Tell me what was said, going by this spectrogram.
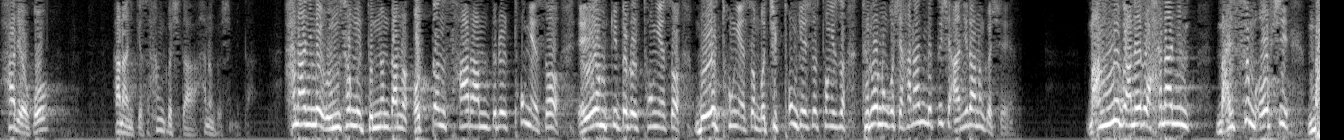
하려고 하나님께서 한 것이다 하는 것입니다. 하나님의 음성을 듣는다는 어떤 사람들을 통해서 애연 기도를 통해서 뭘 통해서 뭐 직통 계시를 통해서 들어오는 것이 하나님의 뜻이 아니라는 것이에요. 막무가내로 하나님 말씀 없이 막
